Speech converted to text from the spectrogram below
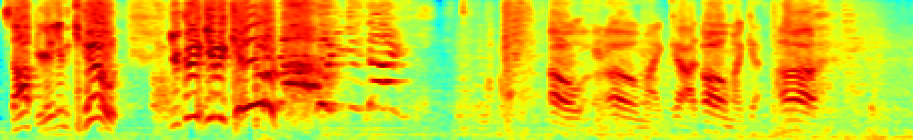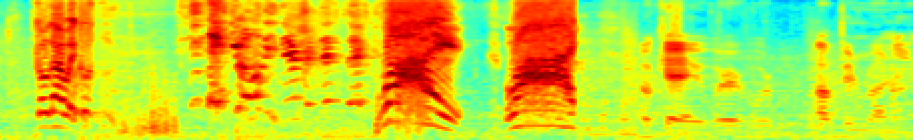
Stop, you're gonna get me killed! You're gonna get me killed! Oh, oh my god, oh my god. Uh, go that way, go. Why? Why? Okay, we're we're up and running.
